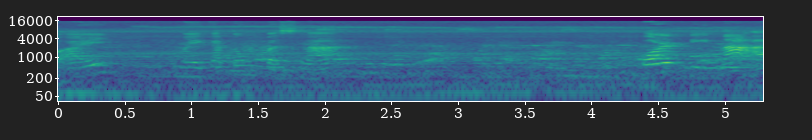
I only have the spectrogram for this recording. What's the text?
ay may katumbas na 40 na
